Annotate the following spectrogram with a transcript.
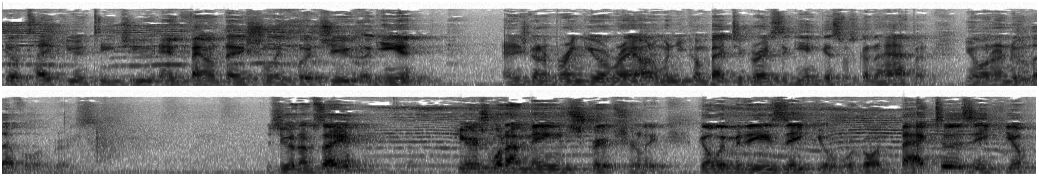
he'll take you and teach you and foundationally put you again and He's going to bring you around. And when you come back to grace again, guess what's going to happen? You're on a new level of grace. You see what I'm saying? Here's what I mean scripturally. Go with me to Ezekiel. We're going back to Ezekiel.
